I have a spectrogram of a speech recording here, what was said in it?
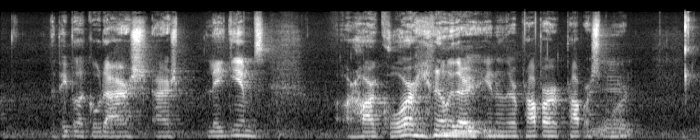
the people that go to Irish Irish league games are hardcore. You know, they're mm-hmm. you know they're proper proper sport.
